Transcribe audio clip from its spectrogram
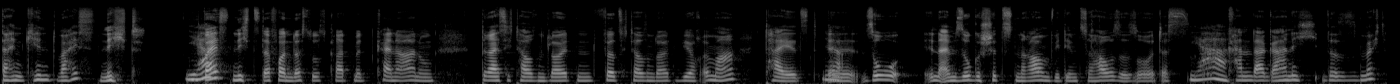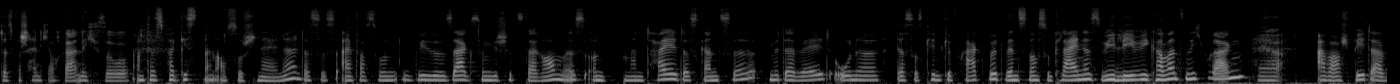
dein Kind weiß nicht, Ja. weiß nichts davon, dass du es gerade mit, keine Ahnung, 30.000 Leuten, 40.000 Leuten, wie auch immer, teilst. Ja. Äh, so in einem so geschützten Raum wie dem zu Hause, so das Ja. kann da gar nicht, das möchte das wahrscheinlich auch gar nicht so. Und das vergisst man auch so schnell, ne? Dass es einfach so, ein, wie du sagst, so ein geschützter Raum ist und man teilt das Ganze mit der Welt, ohne dass das Kind gefragt wird. Wenn es noch so klein ist wie Levi, kann man es nicht fragen. Ja. Aber auch später,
